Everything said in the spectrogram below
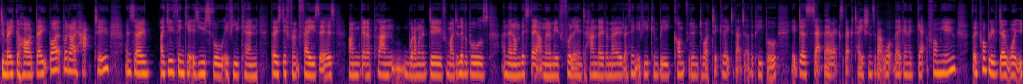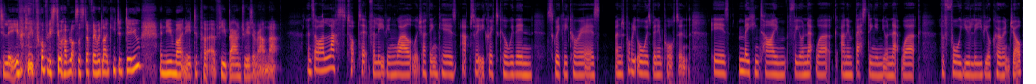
to make a hard date by it, but I had to. And so I do think it is useful if you can, those different phases. I'm going to plan what I'm going to do for my deliverables, and then on this day, I'm going to move fully into handover mode. I think if you can be confident to articulate that to other people, it does set their expectations about what they're going to get from you. They probably don't want you to leave, they probably still have lots of stuff they would like you to do, and you might need to put a few boundaries around that. And so, our last top tip for leaving well, which I think is absolutely critical within squiggly careers and has probably always been important, is making time for your network and investing in your network before you leave your current job.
